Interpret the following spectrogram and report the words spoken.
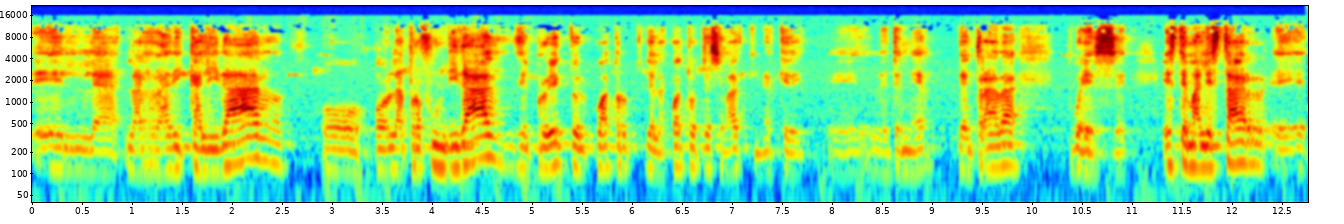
el- la, la radicalidad o, o la profundidad del proyecto del 4, de la 4T se va a tener que eh, detener. De entrada, pues eh, este malestar eh,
